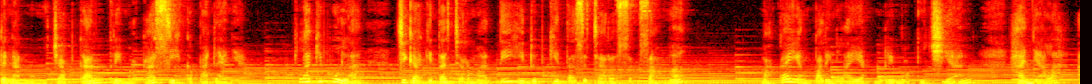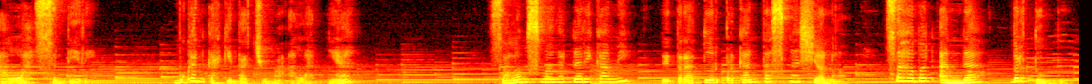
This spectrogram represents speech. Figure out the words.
dengan mengucapkan terima kasih kepadanya. Lagi pula, jika kita cermati hidup kita secara seksama, maka yang paling layak menerima pujian hanyalah Allah sendiri. Bukankah kita cuma alatnya? Salam semangat dari kami, literatur perkantas nasional. Sahabat Anda bertumbuh.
